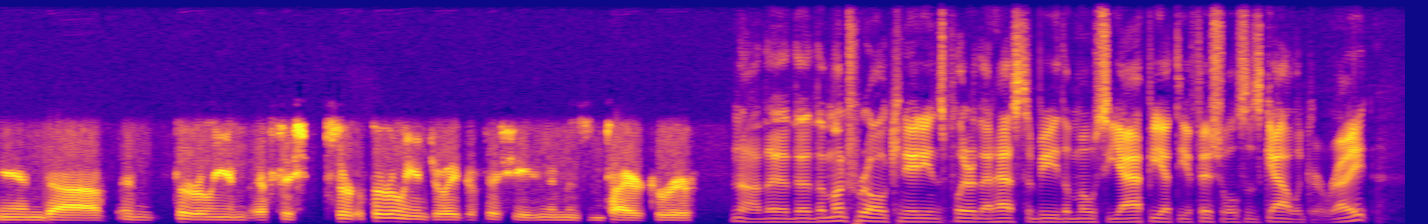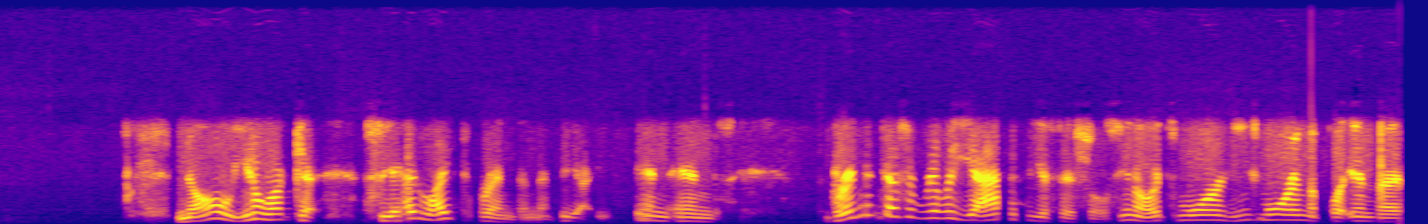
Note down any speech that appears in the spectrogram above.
and uh, and thoroughly and offici- thoroughly enjoyed officiating him his entire career. No, the, the the Montreal Canadiens player that has to be the most yappy at the officials is Gallagher, right? No, you know what? See, I liked Brendan, and and Brendan doesn't really yap at the officials. You know, it's more he's more in the in the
